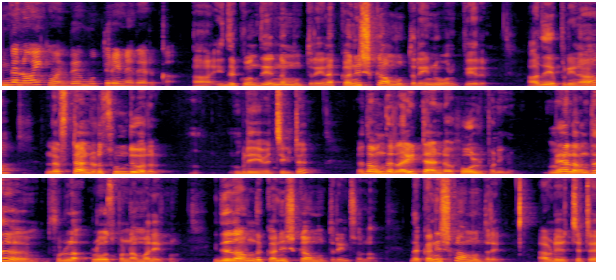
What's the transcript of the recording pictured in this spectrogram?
இந்த நோய்க்கு வந்து முத்திரைன்னு எதாவது இருக்கா? ஆ இதுக்கு வந்து என்ன முத்திரைனா கனிஷ்கா முத்திரைன்னு ஒரு பேர். அது எப்படின்னா லெஃப்ட் ஹேண்டோட சுண்டு விரல் இப்படி வச்சுக்கிட்டு இதை வந்து ரைட் ஹேண்டை ஹோல்ட் பண்ணிக்கணும். மேலே வந்து ஃபுல்லாக க்ளோஸ் பண்ண மாதிரி இருக்கும். இதுதான் வந்து கனிஷ்கா முத்திரைன்னு சொல்லலாம். இந்த கனிஷ்கா முத்திரை அப்படி வச்சுட்டு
